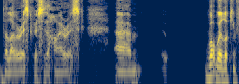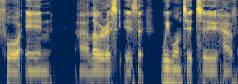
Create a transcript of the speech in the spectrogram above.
the lower risk versus a higher risk, um, what we're looking for in uh, lower risk is that we want it to have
